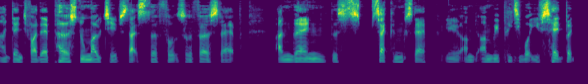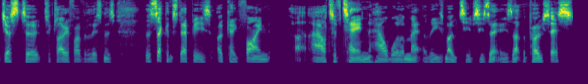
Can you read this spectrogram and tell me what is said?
identify their personal motives. That's the sort of first step. And then the second step, you know, I'm, I'm repeating what you've said, but just to, to clarify for the listeners, the second step is okay, fine. Uh, out of ten, how well are met are these motives? Is that is that the process?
